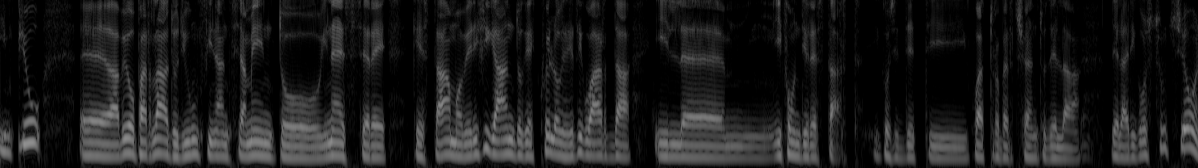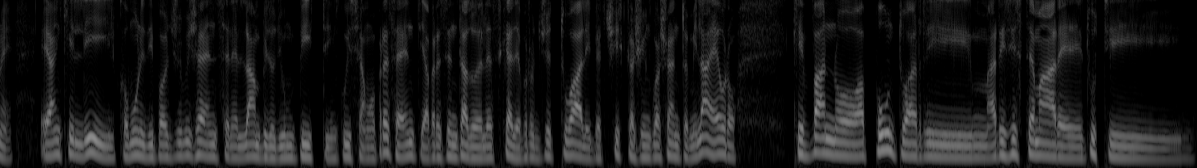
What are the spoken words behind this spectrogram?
In più eh, avevo parlato di un finanziamento in essere che stavamo verificando che è quello che riguarda il, ehm, i fondi restart, i cosiddetti 4% della, della, ricostruzione. E anche lì il comune di Poggio Vicenze nell'ambito di un PIT in cui siamo presenti ha presentato delle schede progettuali per circa 500 mila euro che vanno appunto a, ri, a risistemare tutti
